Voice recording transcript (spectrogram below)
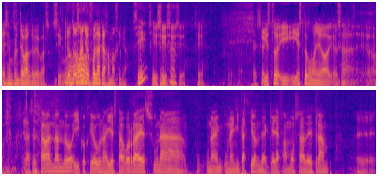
es enfrente de Valdebebas. Sí, que bueno. otros No. años fue la Caja Mágica. ¿Sí? sí, sí, sí, Ah. sí, sí. ¿Y esto, y, y esto cómo ha llegado? aquí? O sea, eh, Las estaban dando y cogió una y esta gorra es una, una, una imitación de aquella famosa de Trump. eh,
